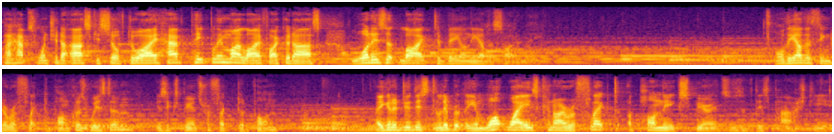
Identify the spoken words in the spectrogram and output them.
perhaps want you to ask yourself Do I have people in my life I could ask, What is it like to be on the other side of me? Or the other thing to reflect upon, because wisdom is experience reflected upon. Are you going to do this deliberately? In what ways can I reflect upon the experiences of this past year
